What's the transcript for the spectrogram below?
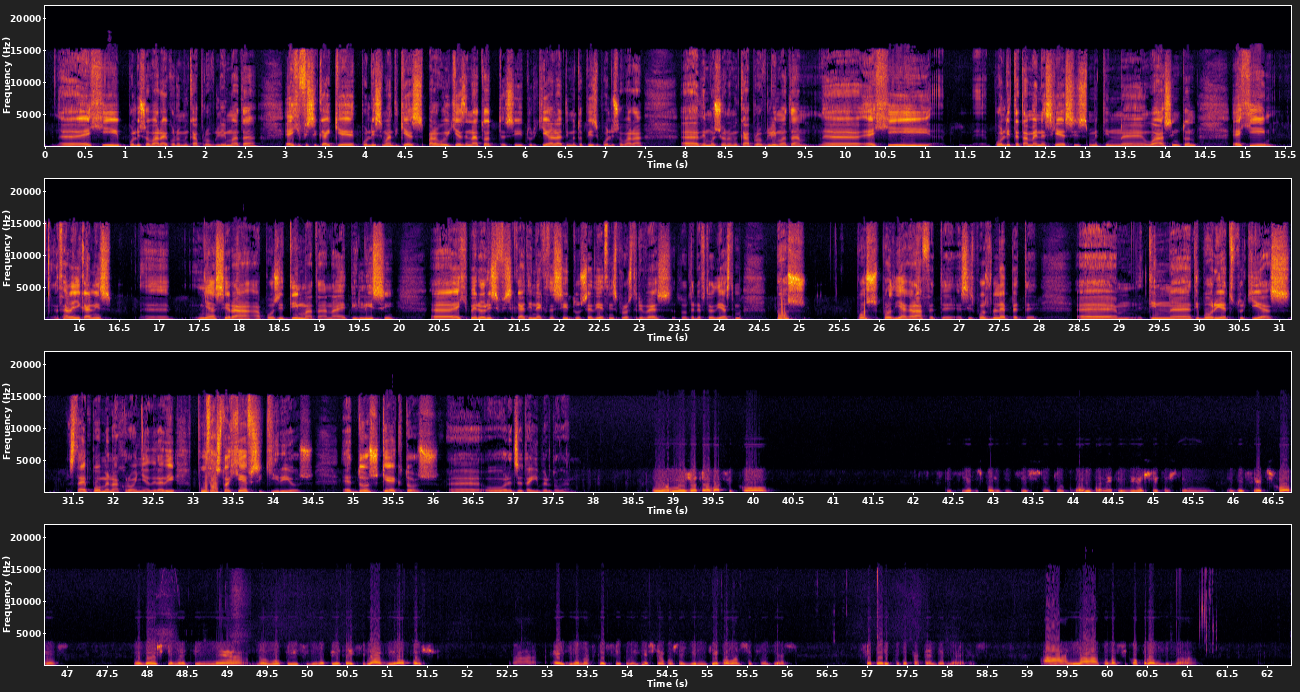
έχει πολύ σοβαρά οικονομικά προβλήματα έχει φυσικά και πολύ σημαντικές παραγωγικές δυνατότητες η Τουρκία αλλά αντιμετωπίζει πολύ σοβαρά δημοσιονομικά προβλήματα. Ε, έχει πολύ τεταμένες σχέσεις με την ε, Ουάσιγκτον. Έχει θα λέγει κανείς ε, μια σειρά αποζητήματα να επιλύσει. Έχει περιορίσει φυσικά την έκθεσή του σε διεθνείς προστριβές το τελευταίο διάστημα. Πώς, πώς προδιαγράφετε εσείς πώς βλέπετε την, την πορεία της Τουρκίας στα επόμενα χρόνια; Δηλαδή πού θα στοχεύσει κυρίως εντός και εκτός ο Ρετζέτα Γιβερντογάν Νομίζω το βασικό στοιχείο της πολιτικής του Τούρκου δεν ήταν η επιβίωσή του στην ηγεσία της χώρας βεβαίως και με τη νέα νομοποίηση την οποία θα έχει λάβει όπως α, έγιναν αυτές τις εκλογές και όπως θα γίνουν και οι επόμενες εκλογές σε περίπου 15 μέρες. Αλλά το βασικό πρόβλημα,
